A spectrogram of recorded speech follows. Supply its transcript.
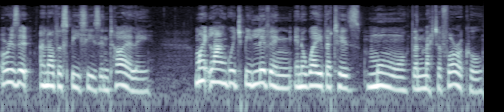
Or is it another species entirely? Might language be living in a way that is more than metaphorical?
